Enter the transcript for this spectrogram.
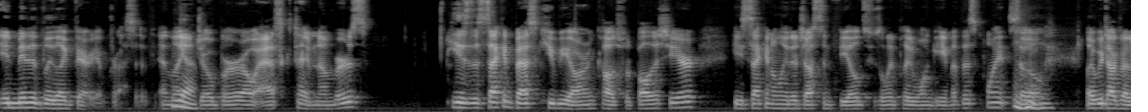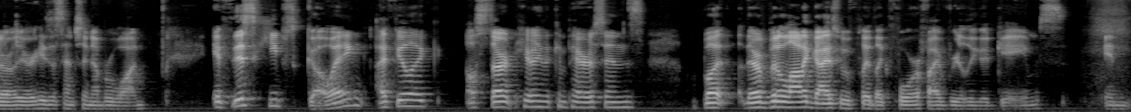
admittedly like very impressive and like Yeah. Joe Burrow esque type numbers. He is the second best QBR in college football this year. He's second only to Justin Fields, who's only played one game at this point. So mm-hmm. like we talked about earlier, he's essentially number one. If this keeps going, I feel like I'll start hearing the comparisons. But there have been a lot of guys who have played like four or five really good games in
